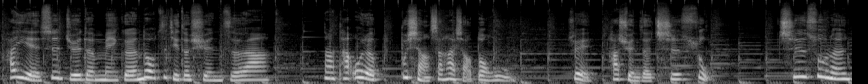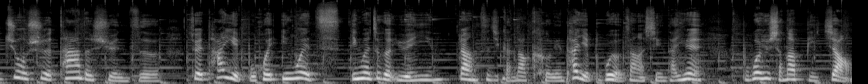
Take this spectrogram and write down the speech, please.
他也是觉得每个人都有自己的选择啊。那他为了不想伤害小动物，所以他选择吃素。吃素呢，就是他的选择，所以他也不会因为此因为这个原因让自己感到可怜，他也不会有这样的心态，因为不会去想到比较，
